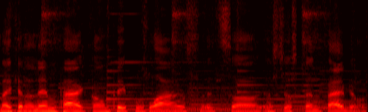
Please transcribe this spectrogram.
making an impact on people's lives, it's, uh, it's just been fabulous.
